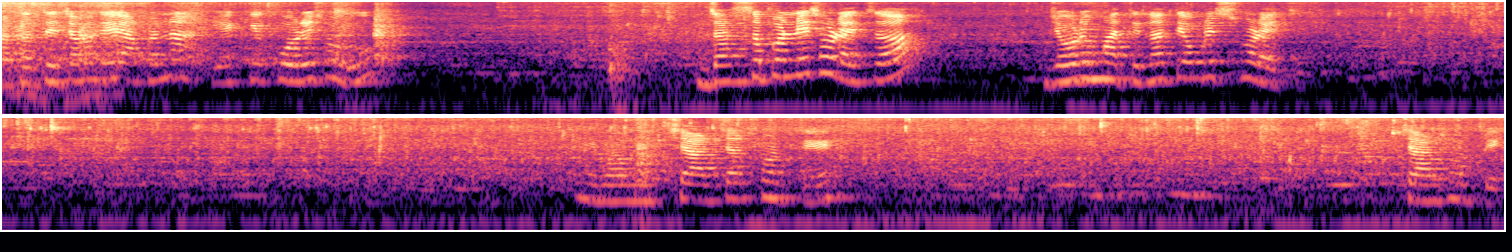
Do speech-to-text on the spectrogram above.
आता त्याच्यामध्ये आपण ना एक एक कोडे सोडू. जास्त पण नाही सोडायचं. जेवढे मातील ना तेवढेच सोडायचे. हे चार चार सोडते. चार सोडते.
